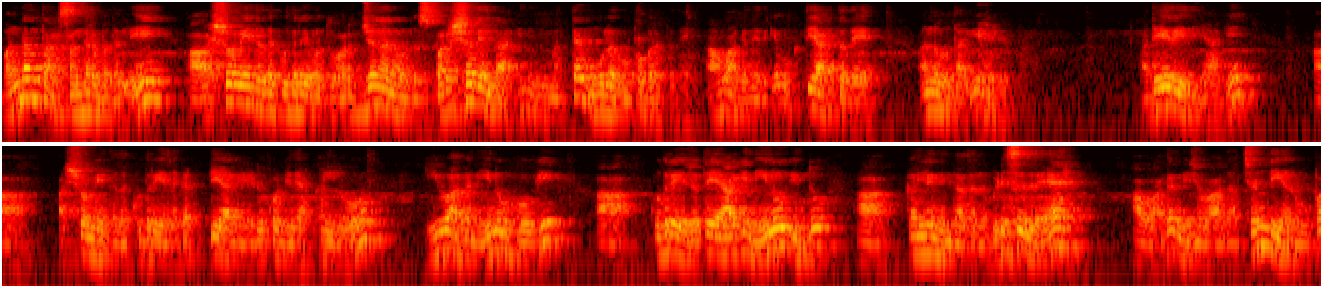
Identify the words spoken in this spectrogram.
ಬಂದಂತಹ ಸಂದರ್ಭದಲ್ಲಿ ಆ ಅಶ್ವಮೇಧದ ಕುದುರೆ ಮತ್ತು ಅರ್ಜುನನ ಒಂದು ಸ್ಪರ್ಶದಿಂದಾಗಿ ಮತ್ತೆ ಮೂಲ ರೂಪ ಬರುತ್ತದೆ. ಆವಾಗ ನಿನಗೆ ಮುಕ್ತಿಯಾಗ್ತದೆ ಅನ್ನುವುದಾಗಿ ಹೇಳಿರ್ತಾರೆ. ಅದೇ ರೀತಿಯಾಗಿ ಆ ಅಶ್ವಮೇಧದ ಕುದುರೆಯನ್ನು ಗಟ್ಟಿಯಾಗಿ ಹಿಡ್ಕೊಂಡಿದೆ ಆ ಕಲ್ಲು. ಇವಾಗ ನೀನು ಹೋಗಿ ಆ ಕುದುರೆಯ ಜೊತೆಯಾಗಿ ನೀನೂ ಇದ್ದು ಆ ಕಲ್ಲಿನಿಂದ ಅದನ್ನು ಬಿಡಿಸಿದ್ರೆ ಆವಾಗ ನಿಜವಾದ ಚಂಡಿಯ ರೂಪ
